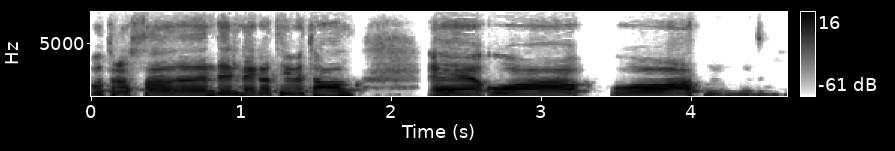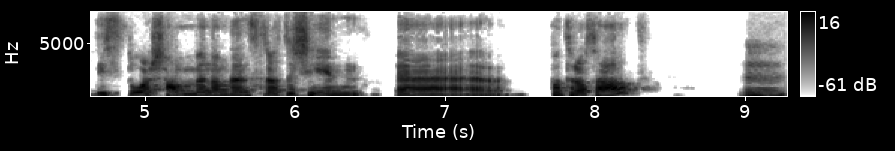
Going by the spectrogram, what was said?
på trots av en del negativa tal. Eh, och, och, att de står samman om den strategin eh, på trots allt. Mm.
